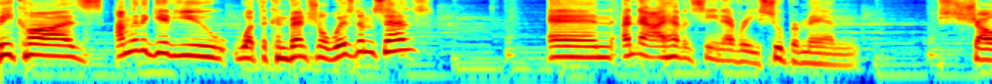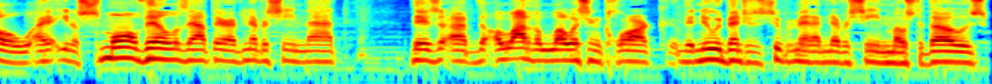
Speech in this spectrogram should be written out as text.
because I'm going to give you what the conventional wisdom says. And uh, now I haven't seen every Superman show. I, you know, Smallville is out there. I've never seen that. There's uh, a lot of the Lois and Clark, the New Adventures of Superman. I've never seen most of those.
